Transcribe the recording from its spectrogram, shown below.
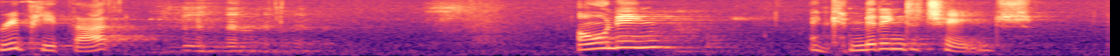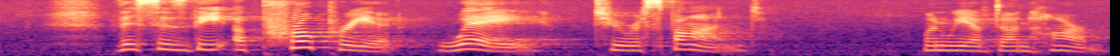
repeat that. Owning and committing to change. This is the appropriate way to respond when we have done harm.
